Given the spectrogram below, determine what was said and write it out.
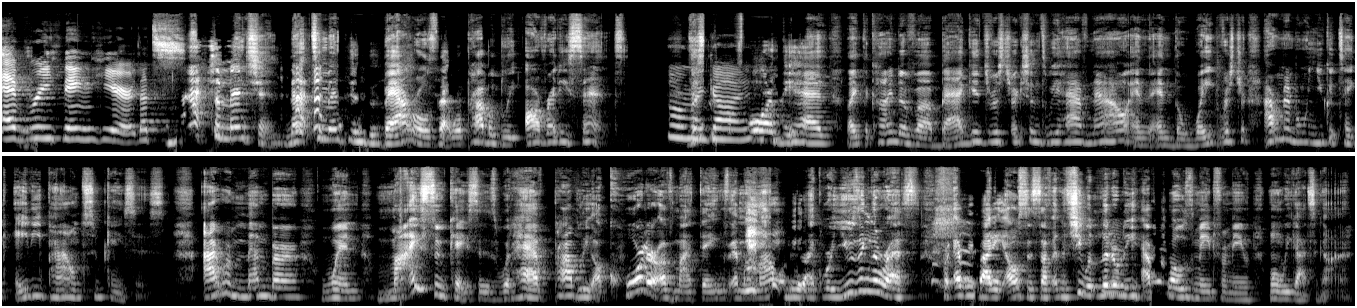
everything here. That's not to mention, not to mention the barrels that were probably already sent. Oh my god! Before they had like the kind of uh, baggage restrictions we have now, and and the weight restrict. I remember when you could take eighty pound suitcases. I remember when my suitcases would have probably a quarter of my things, and my mom would be like, "We're using the rest for everybody else's stuff," and then she would literally have clothes made for me when we got to Ghana.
